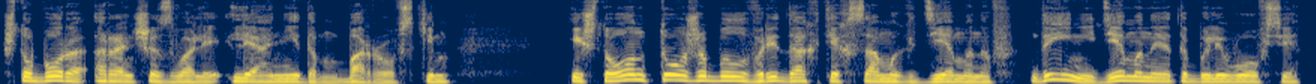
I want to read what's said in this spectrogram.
что Бора раньше звали Леонидом Боровским, и что он тоже был в рядах тех самых демонов, да и не демоны это были вовсе.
